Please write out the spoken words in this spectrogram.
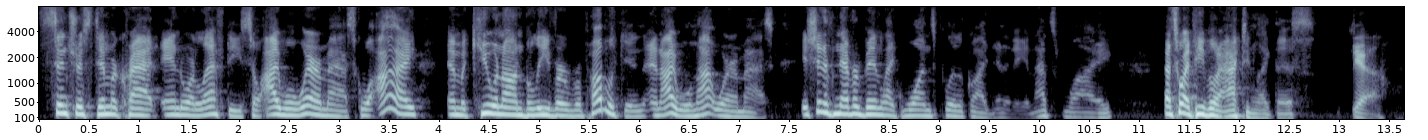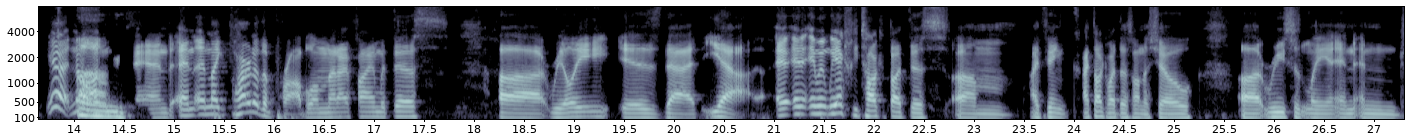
centrist democrat and or lefty so i will wear a mask well i am a qanon believer republican and i will not wear a mask it should have never been like one's political identity and that's why that's why people are acting like this Yeah. Yeah, no, I Um, understand. And and like part of the problem that I find with this uh really is that yeah, and, and we actually talked about this um I think I talked about this on the show uh recently and and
